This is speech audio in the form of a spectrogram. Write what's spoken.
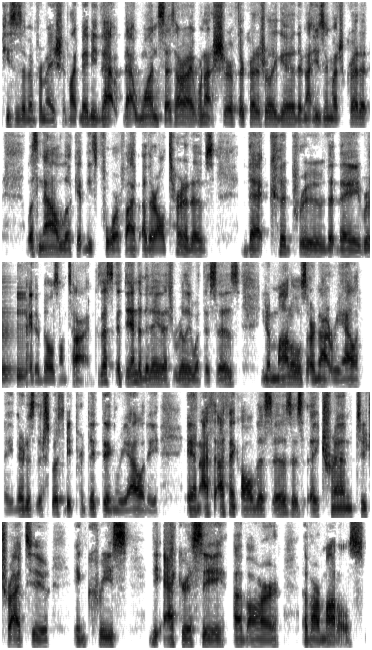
pieces of information. Like maybe that, that one says, all right, we're not sure if their credit's really good. They're not using much credit. Let's now look at these four or five other alternatives that could prove that they really pay their bills on time. Because that's at the end of the day, that's really what this is. You know, models are not reality. They're just, they're supposed to be predicting reality. And I, th- I think all this is, is a trend to try to increase the accuracy of our of our models.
